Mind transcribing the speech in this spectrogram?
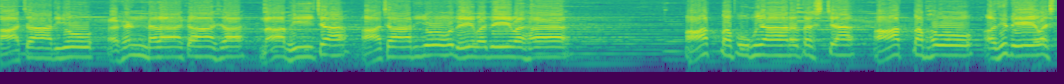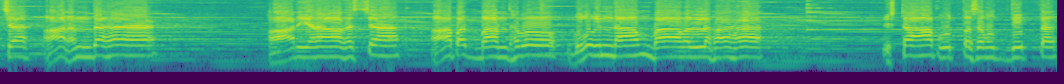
आचार्यो अखण्डलाकाश नाभी च आचार्यो देवदेवः आत्मपूजारतश्च आत्मभवो अधिदेवश्च आनन्दः। आर्यनाथश्च आपद्बान्धवो गोविन्दाम्बावल्लभः। इष्टापूत्तसमुद्दीप्त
